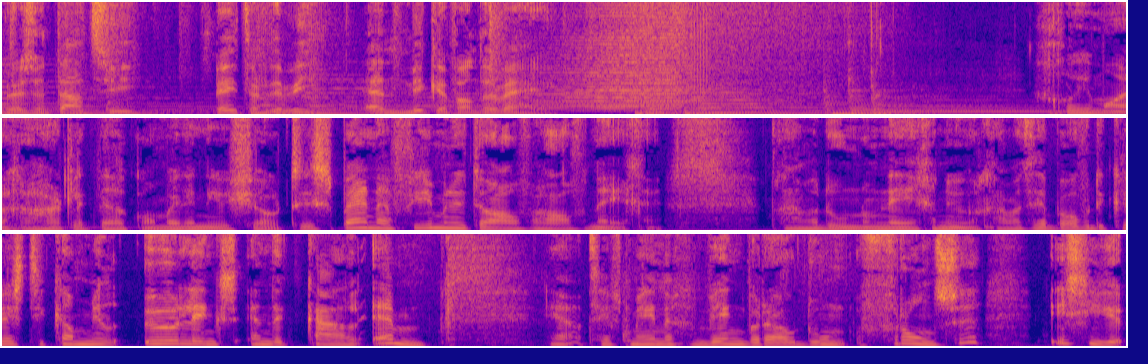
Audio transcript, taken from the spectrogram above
Presentatie Peter de Wie en Mieke van der Wij. Goedemorgen, hartelijk welkom bij de nieuwsshow. Het is bijna vier minuten over half negen. Dat gaan we doen om negen uur. Gaan we het hebben over de kwestie Camille Eurlings en de KLM. Ja, het heeft menig wenkbrauw doen fronsen. Is hier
